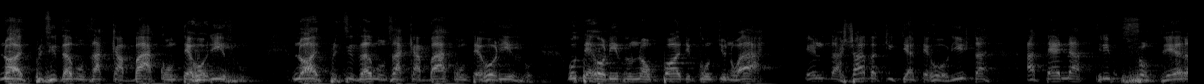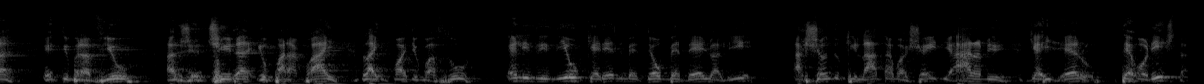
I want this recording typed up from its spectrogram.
nós precisamos acabar com o terrorismo. Nós precisamos acabar com o terrorismo. O terrorismo não pode continuar. Eles achavam que tinha terrorista até na tríplice fronteira entre Brasil, Argentina e o Paraguai, lá em Foz do Iguaçu. Eles viviam querendo meter o bedelho ali, achando que lá estava cheio de árabe, guerrilheiro, terrorista.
